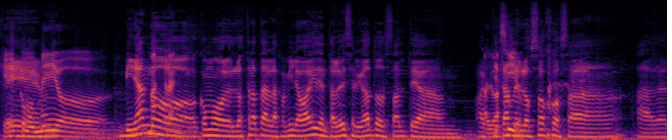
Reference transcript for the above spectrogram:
que es como eh, tranqui. Mirando cómo los trata la familia Biden, tal vez el gato salte a, a quitarle vacío. los ojos a, a-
